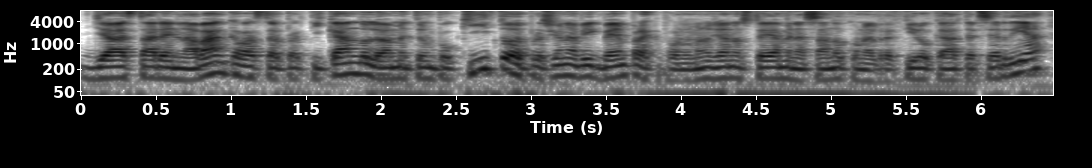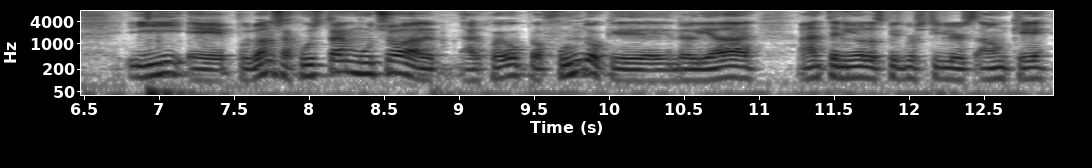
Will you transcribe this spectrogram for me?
Ya estar en la banca, va a estar practicando, le va a meter un poquito de presión a Big Ben para que por lo menos ya no esté amenazando con el retiro cada tercer día. Y pues bueno, se ajusta mucho al, al juego profundo que en realidad han tenido los Pittsburgh Steelers, aunque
